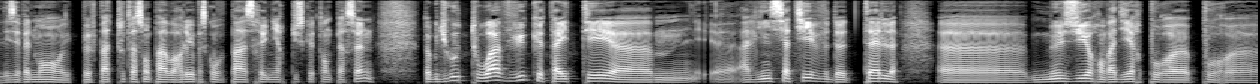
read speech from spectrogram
les événements ils peuvent pas de toute façon pas avoir lieu parce qu'on ne veut pas se réunir plus que tant de personnes. Donc, du coup, toi, vu que tu as été à l'initiative de telles euh, mesures, on va dire, pour, euh, pour, euh,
